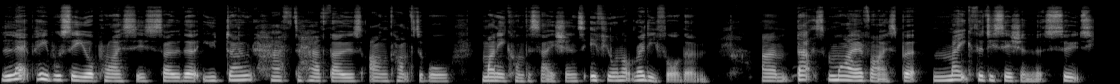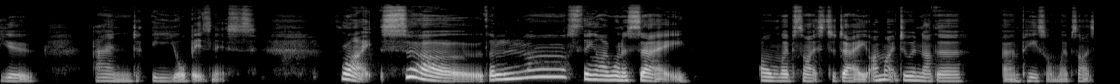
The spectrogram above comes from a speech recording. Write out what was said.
Let people see your prices so that you don't have to have those uncomfortable money conversations if you're not ready for them. Um, that's my advice, but make the decision that suits you and your business. Right, so the last thing I want to say on websites today, I might do another um, piece on websites,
